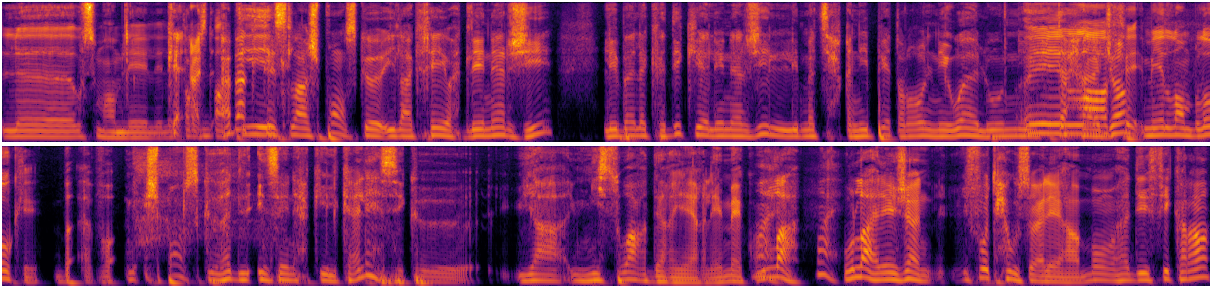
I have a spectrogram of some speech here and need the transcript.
واسمهم les عباك l'électrostatique تسلا je pense que a créé واحد l'énergie اللي بالك هذيك هي l'énergie اللي ما تسحق ni بترول ni والو ni حتى حاجة mais l'ont bloqué je pense que هذا الانسان يحكي لك عليه c'est que y a une histoire derrière les mecs والله واي. والله les gens il faut تحوسوا عليها bon هذه فكره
